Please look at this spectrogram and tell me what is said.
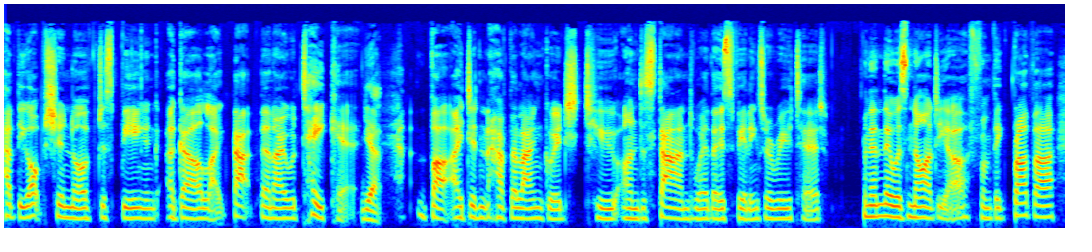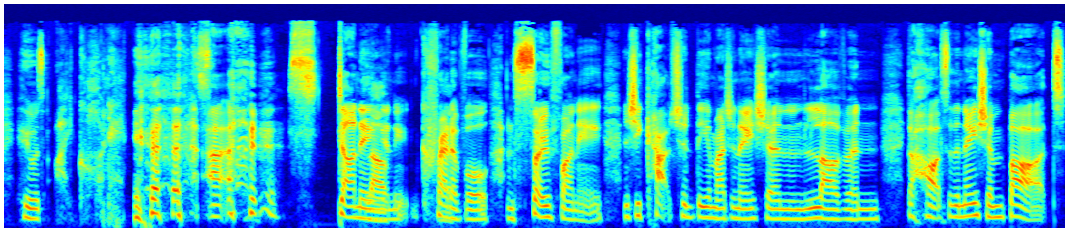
had the option of just being a girl like that then i would take it Yeah. but I didn't have the language to understand where those feelings were rooted. And then there was Nadia from Big Brother, who was iconic, Yes. uh, stunning Love. and incredible, and so funny. And she captured the imagination and love and the hearts of the nation. But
